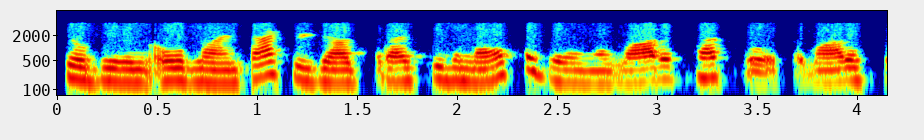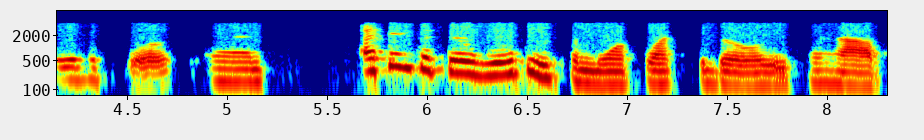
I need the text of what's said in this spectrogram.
still doing old line factory jobs, but I see them also doing a lot of tech work, a lot of service work. And I think that there will be some more flexibility, perhaps.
